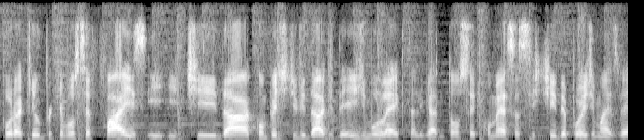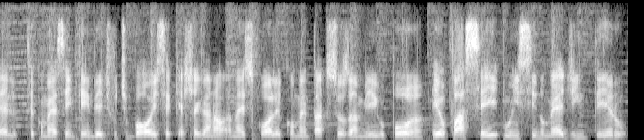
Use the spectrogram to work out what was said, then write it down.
por aquilo porque você faz e, e te dá competitividade desde moleque, tá ligado? Então você começa a assistir depois de mais velho, você começa a entender de futebol e você quer chegar na, na escola e comentar com seus amigos, porra, eu passei o ensino médio inteiro,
